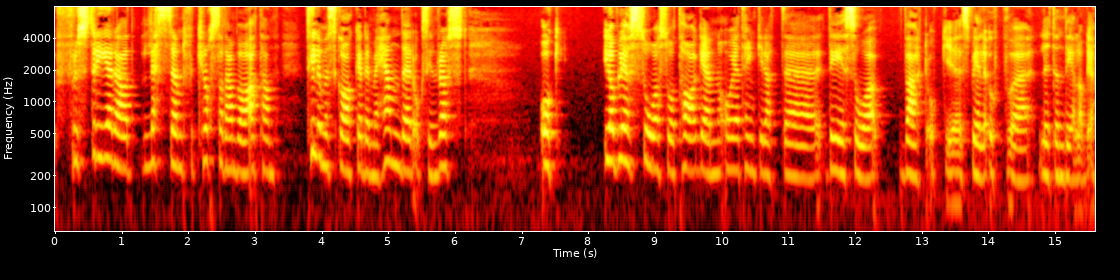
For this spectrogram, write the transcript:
frustrerad, ledsen, förkrossad han var att han till och med skakade med händer och sin röst. Och jag blev så, så tagen och jag tänker att eh, det är så värt att eh, spela upp eh, liten del av det.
